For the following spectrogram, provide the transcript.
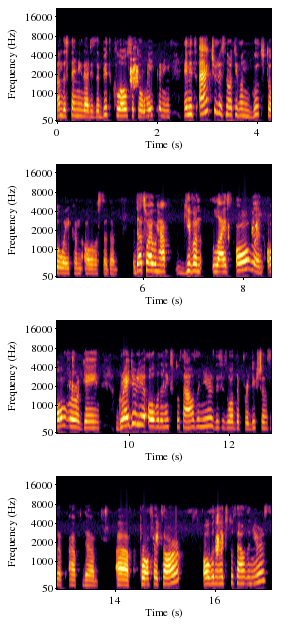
understanding that is a bit closer to awakening and it's actually it's not even good to awaken all of a sudden that's why we have given lives over and over again. Gradually, over the next 2,000 years, this is what the predictions of, of the uh, prophets are. Over the next 2,000 years,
